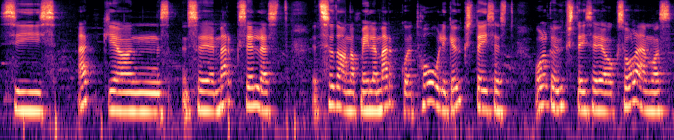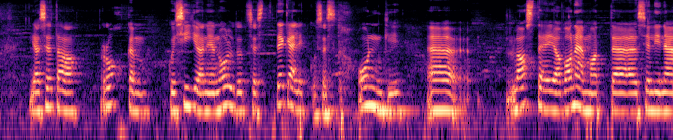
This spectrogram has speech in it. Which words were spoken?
siis äkki on see märk sellest, et sõda annab meile märku, et hoolige üksteisest olge üksteise jaoks olemas ja seda rohkem kui siiani on oldud, sest tegelikkuses ongi äh, laste ja vanemate selline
